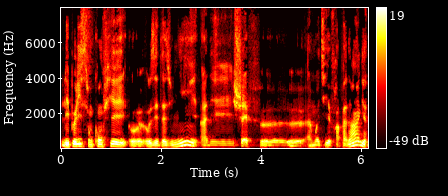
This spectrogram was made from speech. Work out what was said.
les polices sont confiées aux, États-Unis à des chefs euh, à moitié frappadingues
